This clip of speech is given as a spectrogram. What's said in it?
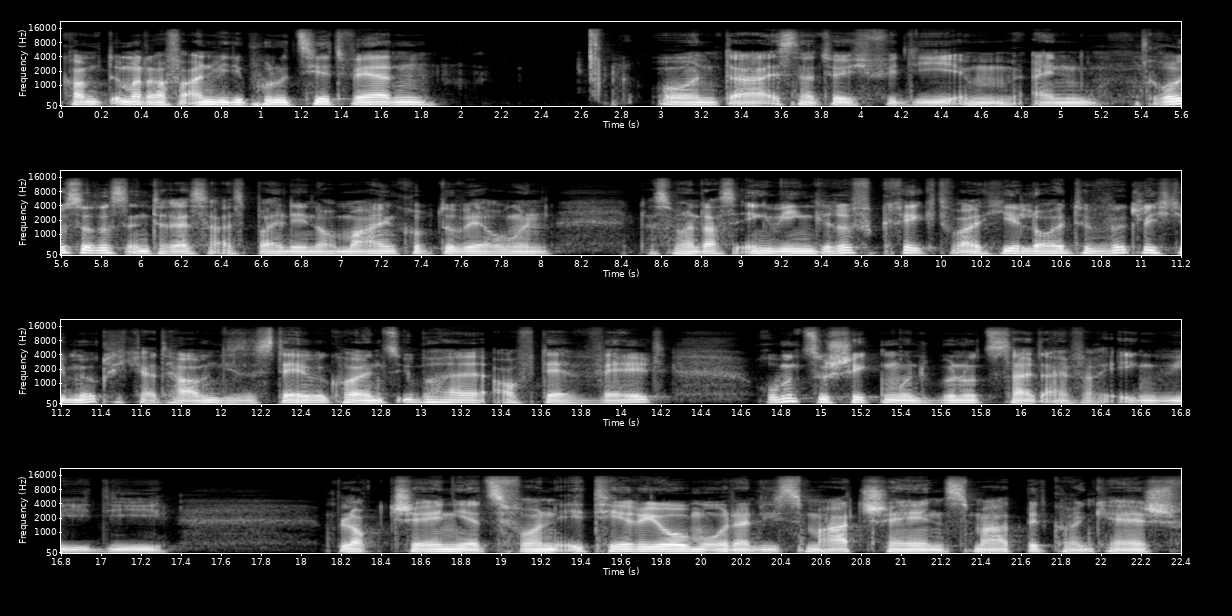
Kommt immer darauf an, wie die produziert werden. Und da ist natürlich für die ein größeres Interesse als bei den normalen Kryptowährungen, dass man das irgendwie in den Griff kriegt, weil hier Leute wirklich die Möglichkeit haben, diese Stablecoins überall auf der Welt rumzuschicken und benutzt halt einfach irgendwie die Blockchain jetzt von Ethereum oder die Smart Chain, Smart Bitcoin Cash.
